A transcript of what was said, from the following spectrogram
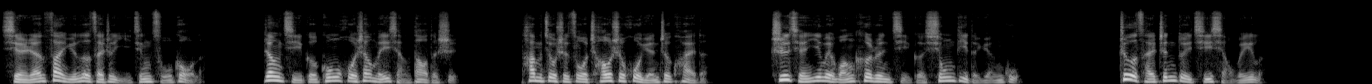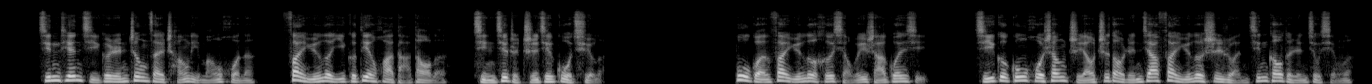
显然，范云乐在这已经足够了。让几个供货商没想到的是，他们就是做超市货源这块的。之前因为王克润几个兄弟的缘故，这才针对起小薇了。今天几个人正在厂里忙活呢，范云乐一个电话打到了，紧接着直接过去了。不管范云乐和小薇啥关系，几个供货商只要知道人家范云乐是阮金高的人就行了。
